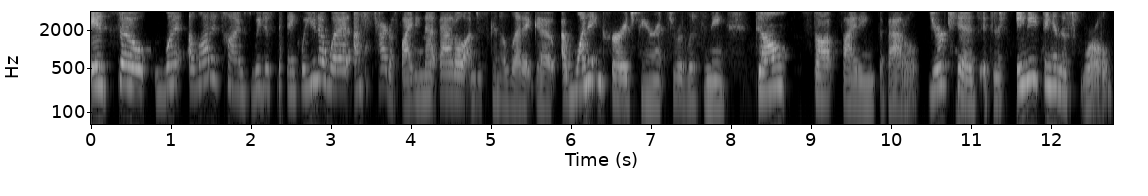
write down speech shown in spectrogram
And so what a lot of times we just think, well, you know what? I'm just tired of fighting that battle. I'm just going to let it go. I want to encourage parents who are listening don't stop fighting the battle. Your kids, if there's anything in this world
